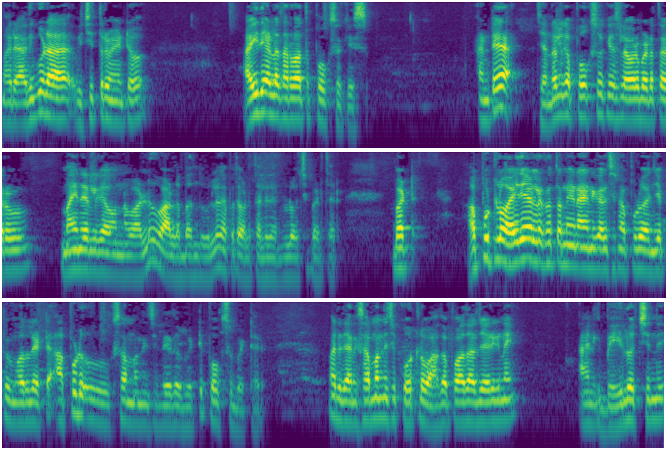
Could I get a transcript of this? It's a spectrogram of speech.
మరి అది కూడా విచిత్రం ఏంటో? ఐదేళ్ళ తర్వాత పోక్సో కేసు. అంటే జనరల్గా పోక్సో కేసులు ఎవరు పెడతారు? మైనర్లుగా ఉన్నవాళ్ళు వాళ్ళ బంధువులు లేకపోతే వాళ్ళ తల్లిదండ్రులు వచ్చి పెడతారు. బట్ అప్పట్లో ఐదేళ్ళ క్రితం నేను ఆయన కలిసినప్పుడు అని చెప్పి మొదలెట్టి అప్పుడు సంబంధించిన ఏదో పెట్టి పోక్సు పెట్టారు. మరి దానికి సంబంధించి కోర్టులో వాదోపవాదాలు జరిగినాయి. ఆయనకి బెయిల్ వచ్చింది.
